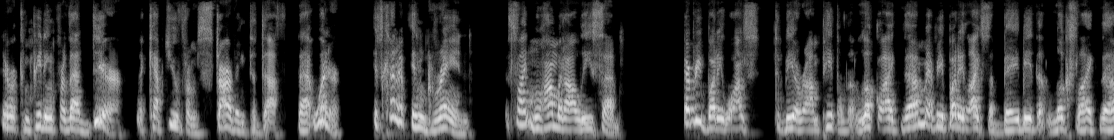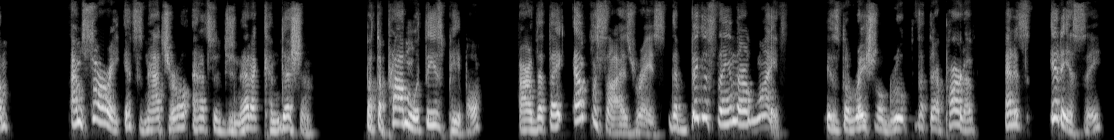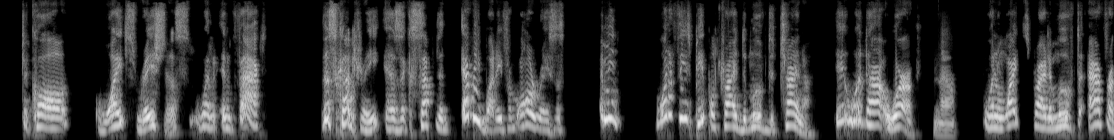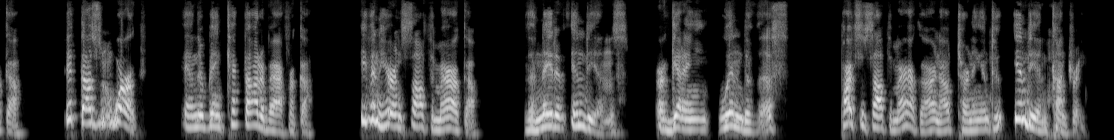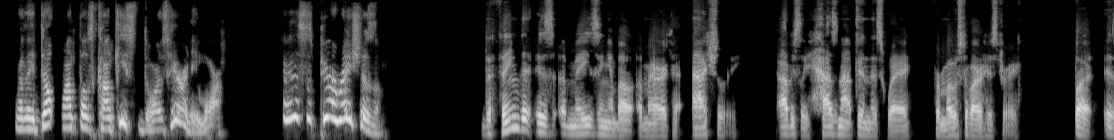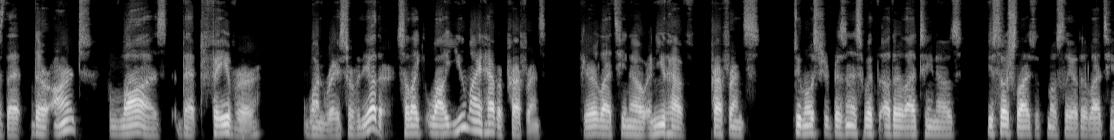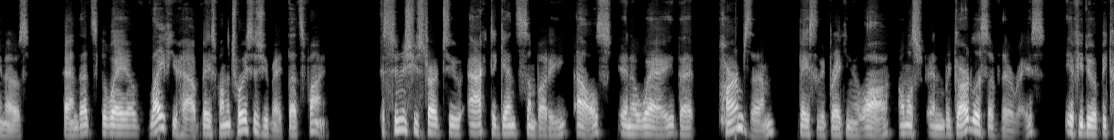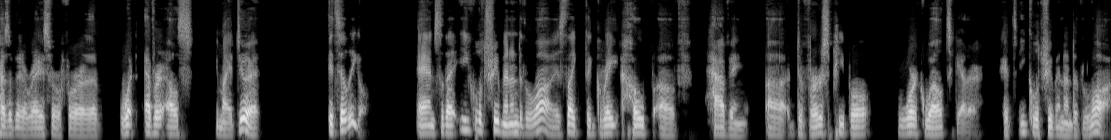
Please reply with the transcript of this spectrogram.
They were competing for that deer that kept you from starving to death that winter. It's kind of ingrained. It's like Muhammad Ali said everybody wants to be around people that look like them. Everybody likes a baby that looks like them. I'm sorry, it's natural and it's a genetic condition. But the problem with these people are that they emphasize race. The biggest thing in their life is the racial group that they're part of. And it's idiocy to call whites racist when, in fact, this country has accepted everybody from all races. I mean, what if these people tried to move to China? It would not work. No. When whites try to move to Africa, it doesn't work. And they're being kicked out of Africa. Even here in South America, the native Indians are getting wind of this. Parts of South America are now turning into Indian country, where they don't want those conquistadors here anymore. I mean, this is pure racism. The thing that is amazing about America actually, obviously, has not been this way for most of our history, but is that there aren't laws that favor one race over the other. So, like, while you might have a preference, if you're a Latino and you have preference, do most of your business with other Latinos, you socialize with mostly other Latinos, and that's the way of life you have based on the choices you make. That's fine as soon as you start to act against somebody else in a way that harms them, basically breaking the law, almost and regardless of their race, if you do it because of their race or for whatever else you might do it, it's illegal. And so that equal treatment under the law is like the great hope of having uh, diverse people work well together. It's equal treatment under the law.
